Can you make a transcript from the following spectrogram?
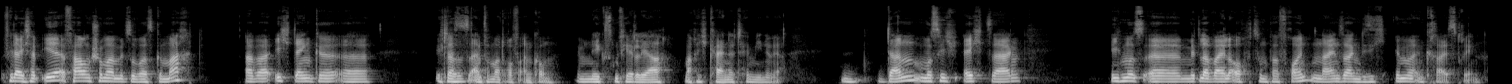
Vielleicht habt ihr Erfahrung schon mal mit sowas gemacht, aber ich denke, äh, ich lasse es einfach mal drauf ankommen. Im nächsten Vierteljahr mache ich keine Termine mehr. Dann muss ich echt sagen, ich muss äh, mittlerweile auch zu ein paar Freunden Nein sagen, die sich immer im Kreis drehen.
